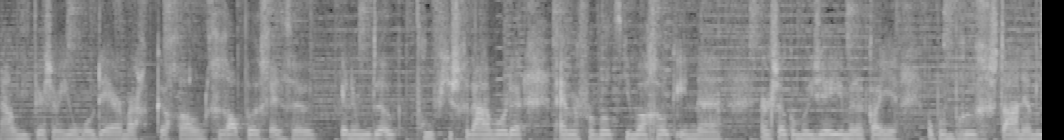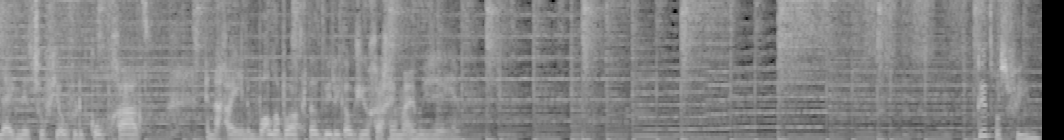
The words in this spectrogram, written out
nou niet per se heel modern, maar gewoon grappig en zo. En er moeten ook proefjes gedaan worden. En bijvoorbeeld, je mag ook in. Uh, er is ook een museum en dan kan je op een brug staan en het lijkt net alsof je over de kop gaat. En dan ga je in een ballenbak. Dat wil ik ook heel graag in mijn museum. Dit was Fien.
